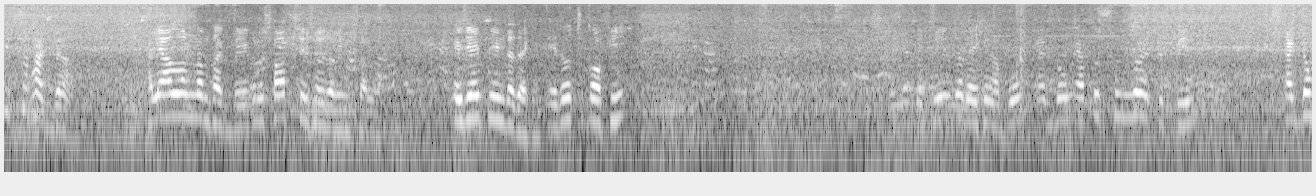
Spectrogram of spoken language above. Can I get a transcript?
কিচ্ছু থাকবে না। খালি আল্লাহর নাম থাকবে এগুলো সব শেষ হয়ে যাবে ইনশাল্লাহ এই যে এই প্রিন্টটা দেখেন এটা হচ্ছে কফি। প্রিন্টটা দেখেন আপু একদম এত সুন্দর একটা প্রিন্ট একদম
